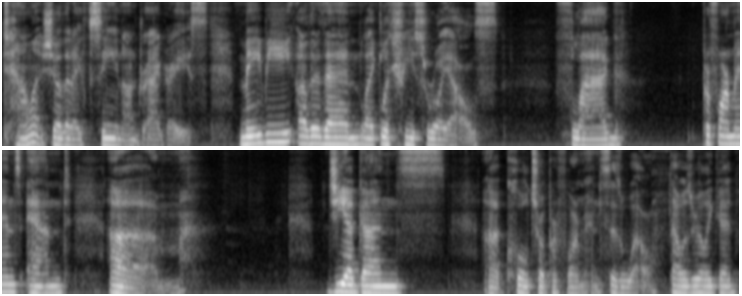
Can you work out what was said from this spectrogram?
talent show that I've seen on Drag Race, maybe other than like Latrice Royale's flag performance and um, Gia Gunn's uh, cultural performance as well. That was really good.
